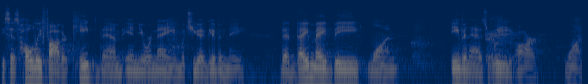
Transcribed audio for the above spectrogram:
He says, Holy Father, keep them in your name, which you have given me, that they may be one, even as we are one.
